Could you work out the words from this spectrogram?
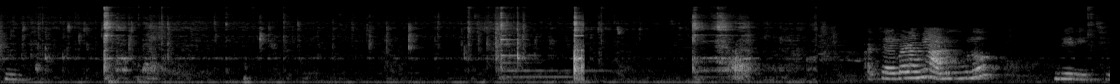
হুম। আচ্ছা এবার আমি আলুগুলো দিয়ে দিচ্ছি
